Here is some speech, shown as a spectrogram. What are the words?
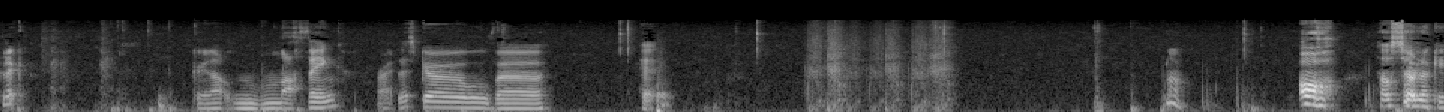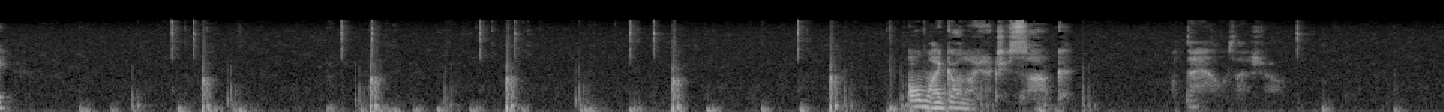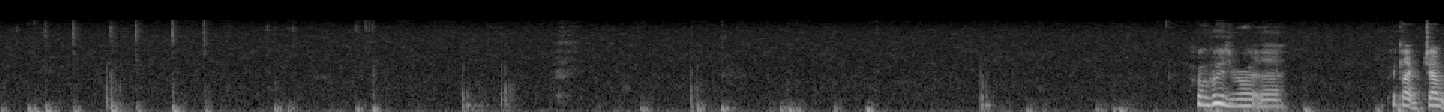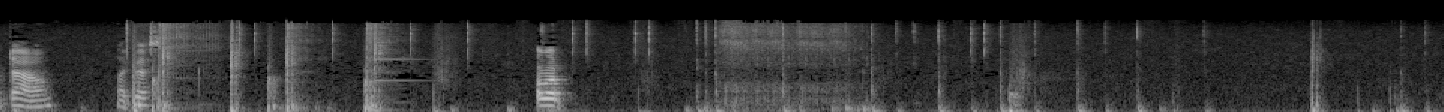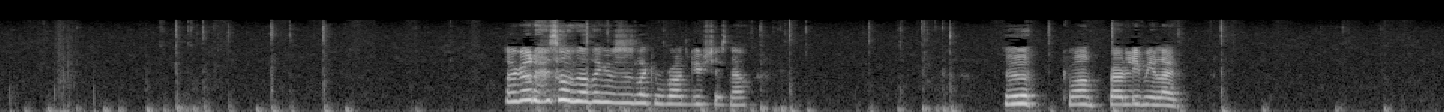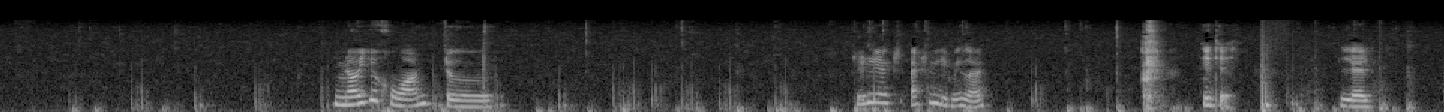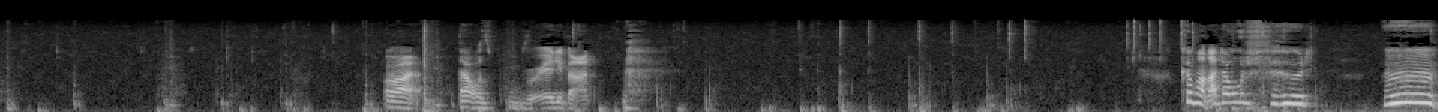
Click. Okay, that was nothing. Right, let's go over here. Oh. Oh, that was so lucky. Oh my god, I actually suck. What the hell was that shot? Who's right there? Could like jump down like this. Oh god. Oh god, I saw nothing, it's just like a rod goose chase now. Ugh, come on, bro, leave me alone. No, you want to. Did you actually leave me alone? he did. Lol. Alright, that was really bad. Come on, I don't want food. Mm.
